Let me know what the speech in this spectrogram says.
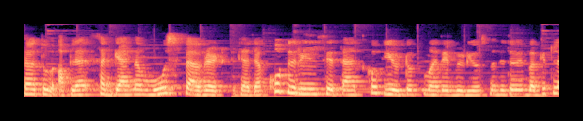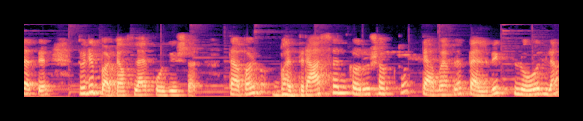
तर तू आपल्या सगळ्यांना मोस्ट फेवरेट ज्या ज्या खूप रील्स येतात खूप यूट्यूबमध्ये व्हिडिओजमध्ये तुम्ही बघितलं असेल तुम्ही बटरफ्लाय पोझिशन तर आपण भद्रासन करू शकतो. त्यामुळे आपल्या पेल्विक फ्लोअरला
